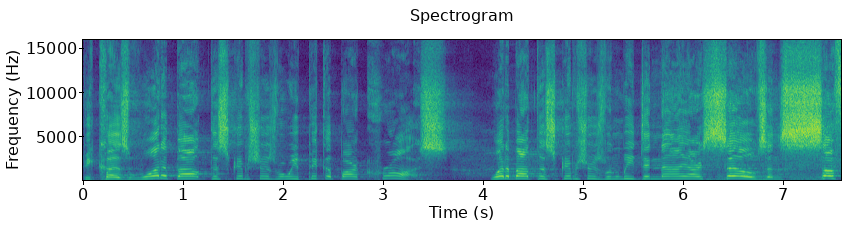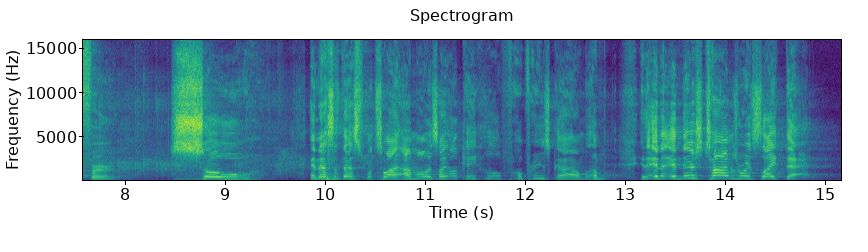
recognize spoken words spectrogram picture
Because what about the scriptures where we pick up our cross? What about the scriptures when we deny ourselves and suffer? So, and that's that's what, so I, am always like, okay, cool, oh, praise God. I'm, I'm, and, and there's times where it's like that.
